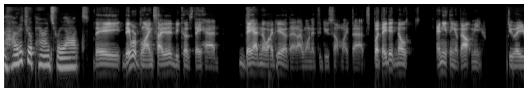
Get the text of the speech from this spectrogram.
How did your parents react? They they were blindsided because they had they had no idea that I wanted to do something like that, but they didn't know anything about me Do they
